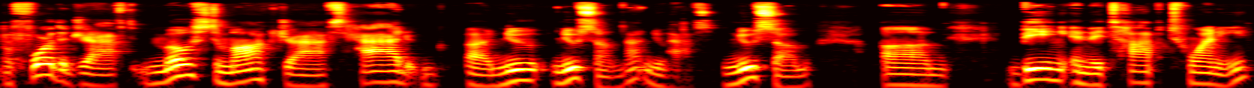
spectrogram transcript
before the draft, most mock drafts had uh, New Newsome, not Newhouse, Newsome, um, being in the top 20,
